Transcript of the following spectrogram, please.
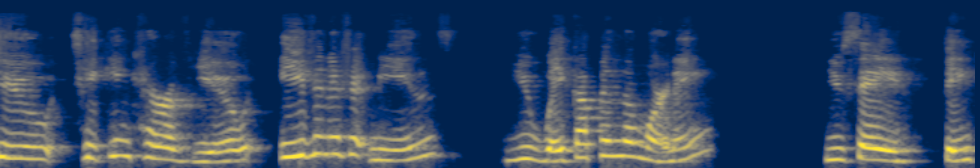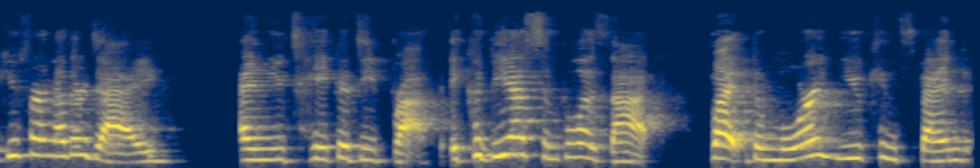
to taking care of you, even if it means you wake up in the morning, you say, Thank you for another day, and you take a deep breath. It could be as simple as that. But the more you can spend,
